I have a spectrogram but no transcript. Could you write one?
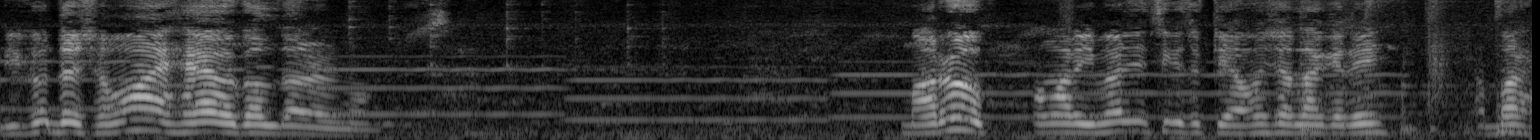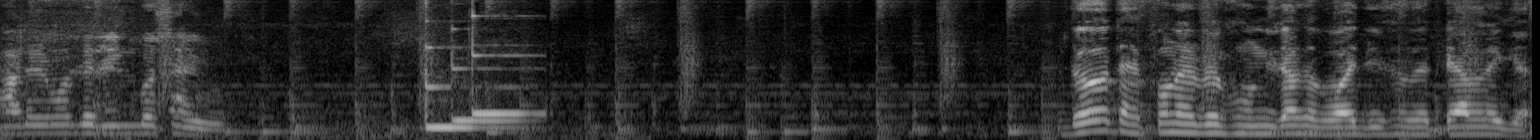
বিপদের সময় হ্যাঁ ওই ধরার নাম মারুফ আমার ইমার্জেন্সি কিছু টিয়া পয়সা লাগে রে। আবার হাড়ের মধ্যে রিং বসাইব। দো তাই ফোনের পে ফোন দিতে ভয় দিতে তেল লেগে।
